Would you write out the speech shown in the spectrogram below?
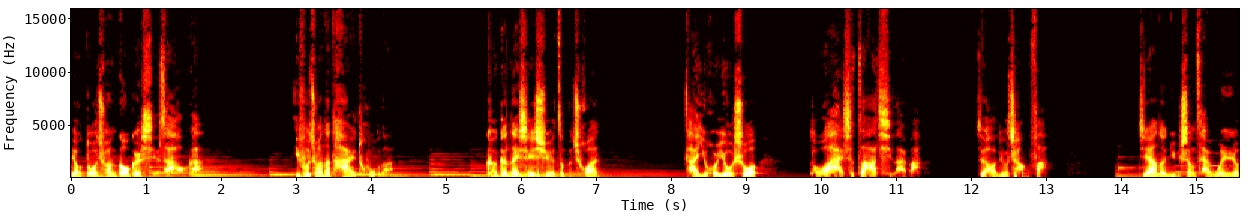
要多穿高跟鞋才好看。”衣服穿的太土了，可跟那谁学怎么穿？他一会儿又说，头发还是扎起来吧，最好留长发，这样的女生才温柔。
